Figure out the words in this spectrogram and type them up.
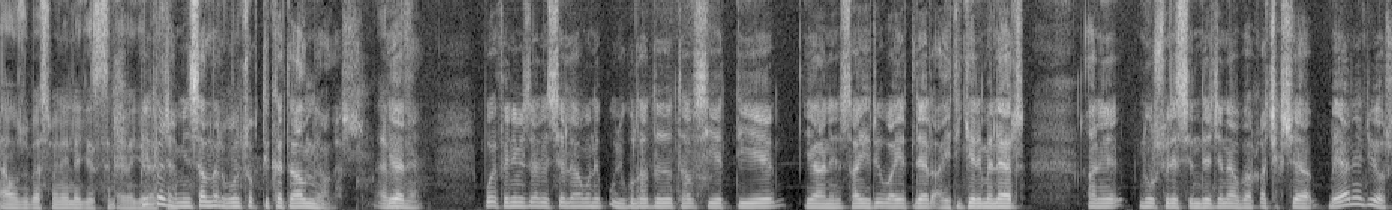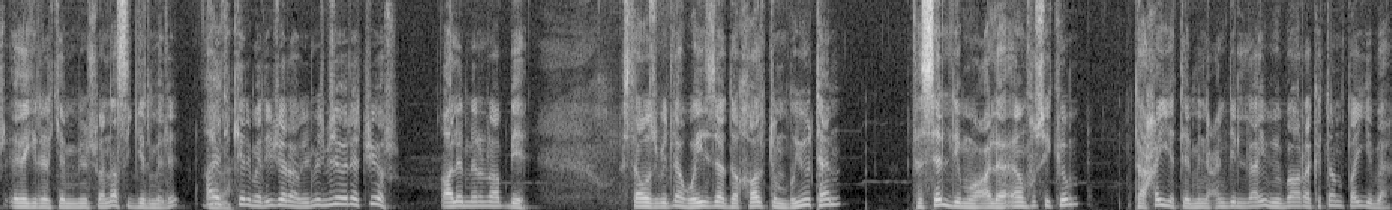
Euzu besmele ile girsin eve Bir de girerken. hocam insanlar bunu çok dikkate almıyorlar. Evet. Yani bu Efendimiz Aleyhisselam'ın hep uyguladığı, tavsiye ettiği yani sahih rivayetler, ayet-i kerimeler hani Nur suresinde Cenab-ı Hak açıkça beyan ediyor. Eve girerken bir Müslüman nasıl girmeli? Ayet-i Evet. kerimede Yüce Rabbimiz bize öğretiyor. Alemlerin Rabbi. Estağfirullah ve izâ dehaltum buyuten fesellimu ala enfusikum tahiyyeten min indillahi mübareketen tayyibe.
